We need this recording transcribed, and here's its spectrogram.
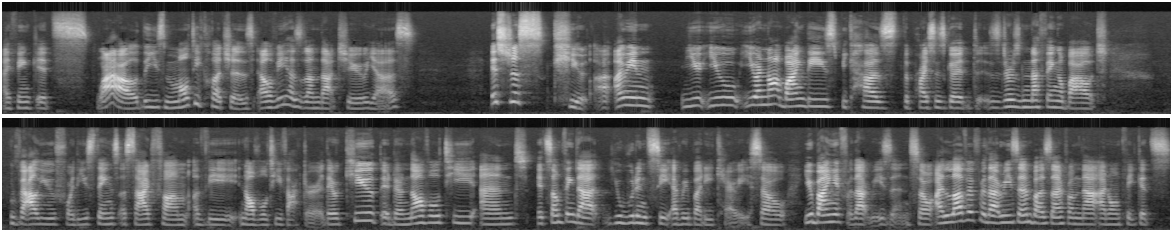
I think it's wow, these multi clutches. LV has done that too, yes. It's just cute. I, I mean, you you you're not buying these because the price is good. There's nothing about value for these things aside from the novelty factor. They're cute, they're, they're novelty, and it's something that you wouldn't see everybody carry. So you're buying it for that reason. So I love it for that reason, but aside from that, I don't think it's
